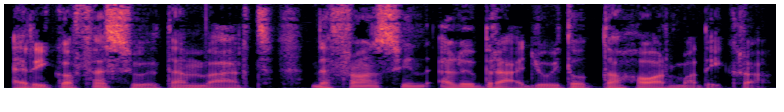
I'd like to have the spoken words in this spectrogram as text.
Erika feszülten várt, de Francine előbb rágyújtott a harmadikra.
